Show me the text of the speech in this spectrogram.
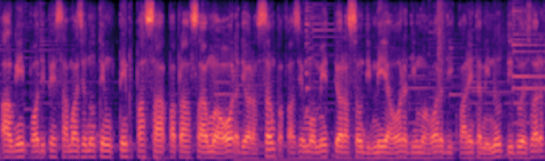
alguém pode pensar, mas eu não tenho tempo para passar uma hora de oração, para fazer um momento de oração de meia hora, de uma hora, de 40 minutos, de duas horas.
